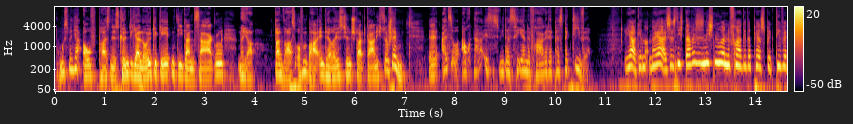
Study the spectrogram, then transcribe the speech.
Da muss man ja aufpassen. Es könnte ja Leute geben, die dann sagen, naja, dann war es offenbar in Theresienstadt gar nicht so schlimm. Äh, also auch da ist es wieder sehr eine Frage der Perspektive. Ja, genau. Naja, es ist nicht, da ist es nicht nur eine Frage der Perspektive,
